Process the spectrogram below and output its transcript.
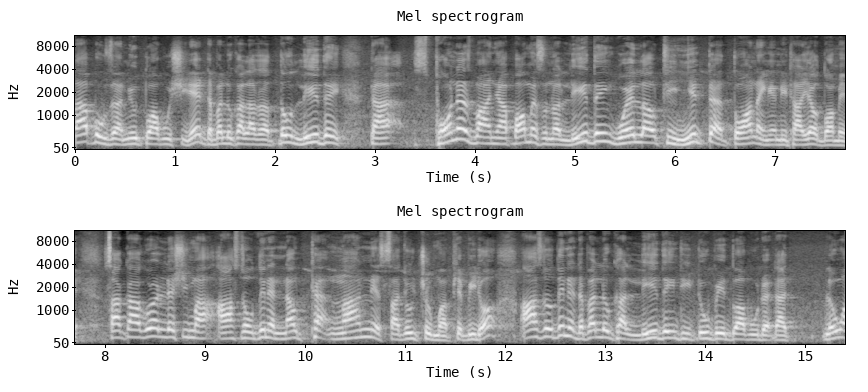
လားပုံစံမျိုးတွားဖို့ရှိတယ်တပတ်လောက်ခလာစာ3 4သိန်းဒါ bonus ဘာညာပေါင်းမယ်ဆိုတော့4သိန်းခွဲလောက်ထိမြင့်တက်သွားနိုင်တဲ့အနေအထားရောက်သွားမယ်စာကာကလက်ရှိမှာ Arsenal တင်းနဲ့နောက်ထပ်9နှစ်စာချုပ်ချုပ်မှာဖြစ်ပြီးတော့ Arsenal တင်းနဲ့တပတ်လောက်ခ4သိန်းထိတိုးပေးသွားဖို့အတွက်ဒါလုံးဝ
